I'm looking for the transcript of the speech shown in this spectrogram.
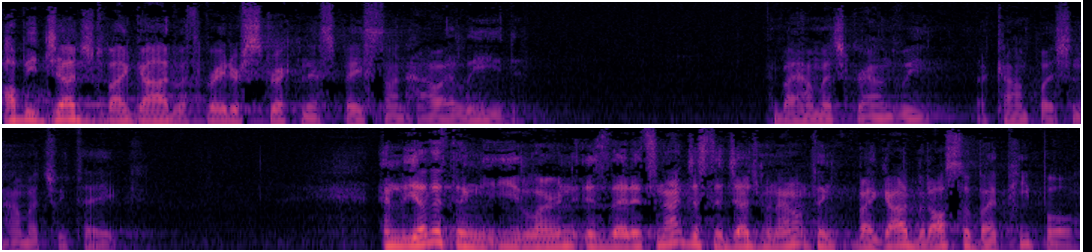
I'll be judged by God with greater strictness based on how I lead and by how much ground we accomplish and how much we take. And the other thing you learn is that it's not just a judgment, I don't think, by God, but also by people.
